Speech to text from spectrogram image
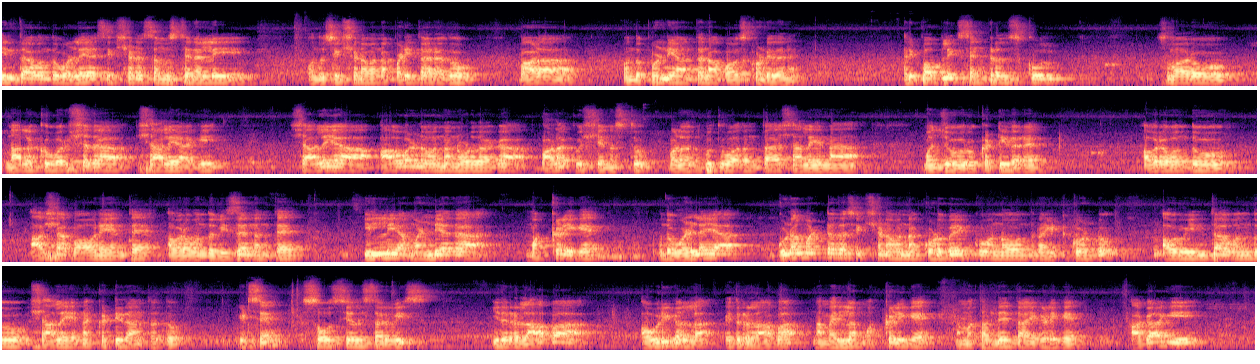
ಇಂಥ ಒಂದು ಒಳ್ಳೆಯ ಶಿಕ್ಷಣ ಸಂಸ್ಥೆಯಲ್ಲಿ ಒಂದು ಶಿಕ್ಷಣವನ್ನು ಪಡಿತಾ ಇರೋದು ಭಾಳ ಒಂದು ಪುಣ್ಯ ಅಂತ ನಾವು ಭಾವಿಸ್ಕೊಂಡಿದ್ದೇನೆ. ರಿಪಬ್ಲಿಕ್ ಸೆಂಟ್ರಲ್ ಸ್ಕೂಲ್ ಸುಮಾರು ನಾಲ್ಕು ವರ್ಷದ ಶಾಲೆಯಾಗಿ ಶಾಲೆಯ ಆವರಣವನ್ನು ನೋಡಿದಾಗ ಭಾಳ ಖುಷಿ ಅನ್ನಿಸ್ತು. ಭಾಳ ಅದ್ಭುತವಾದಂಥ ಶಾಲೆಯನ್ನು ಮಂಜು ಅವರು ಕಟ್ಟಿದ್ದಾರೆ. ಅವರ ಒಂದು ಆಶಾ ಭಾವನೆಯಂತೆ, ಅವರ ಒಂದು ವಿಷನ್ ಅಂತೆ, ಇಲ್ಲಿಯ ಮಂಡ್ಯದ ಮಕ್ಕಳಿಗೆ ಒಂದು ಒಳ್ಳೆಯ ಗುಣಮಟ್ಟದ ಶಿಕ್ಷಣವನ್ನು ಕೊಡಬೇಕು ಅನ್ನೋ ಒಂದನ್ನ ಇಟ್ಕೊಂಡು ಅವರು ಇಂಥ ಒಂದು ಶಾಲೆಯನ್ನು ಕಟ್ಟಿರೋ ಅಂಥದ್ದು. ಇಟ್ಸ್ ಎ ಸೋಷಿಯಲ್ ಸರ್ವಿಸ್ ಇದರ ಲಾಭ ಅವರಿಗಲ್ಲ, ಇದರ ಲಾಭ ನಮ್ಮೆಲ್ಲ ಮಕ್ಕಳಿಗೆ, ನಮ್ಮ ತಂದೆ ತಾಯಿಗಳಿಗೆ. ಹಾಗಾಗಿ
